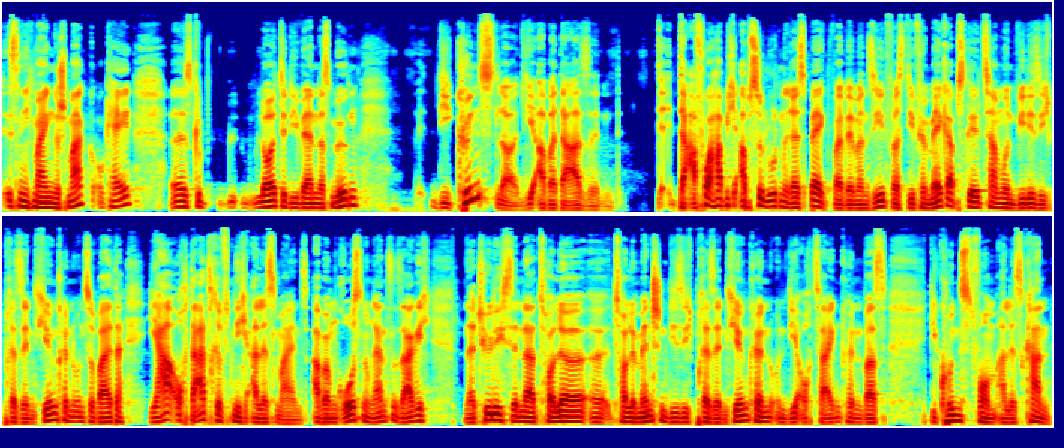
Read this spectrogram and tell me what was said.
ist nicht mein Geschmack, okay. Äh, es gibt Leute, die werden das mögen. Die Künstler, die aber da sind, davor habe ich absoluten Respekt, weil wenn man sieht, was die für Make-up-Skills haben und wie die sich präsentieren können und so weiter, ja, auch da trifft nicht alles meins. Aber im Großen und Ganzen sage ich, natürlich sind da tolle, äh, tolle Menschen, die sich präsentieren können und die auch zeigen können, was die Kunstform alles kann.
